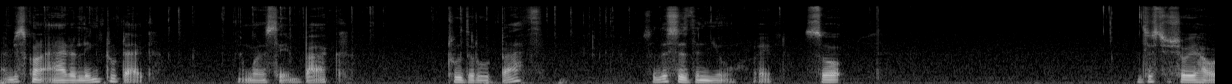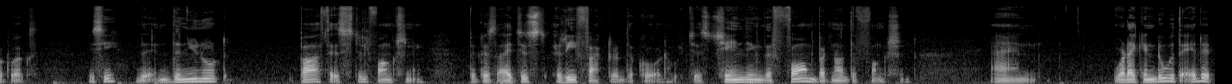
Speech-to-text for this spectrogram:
I'm just going to add a link to tag. I'm going to say back to the root path. So this is the new right? So just to show you how it works. You see the the new note path is still functioning because I just refactored the code which is changing the form but not the function. And what I can do with the edit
